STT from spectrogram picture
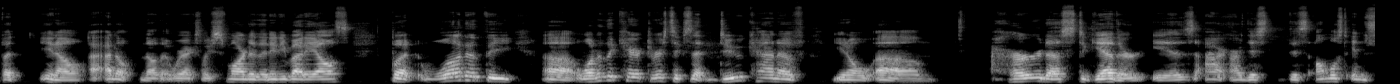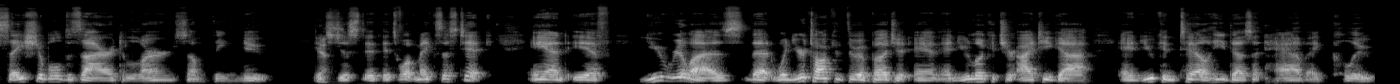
but you know, I don't know that we're actually smarter than anybody else. But one of the uh, one of the characteristics that do kind of you know um, herd us together is our, our, this this almost insatiable desire to learn something new. Yeah. It's just it, it's what makes us tick. And if you realize that when you're talking through a budget and and you look at your IT guy and you can tell he doesn't have a clue.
